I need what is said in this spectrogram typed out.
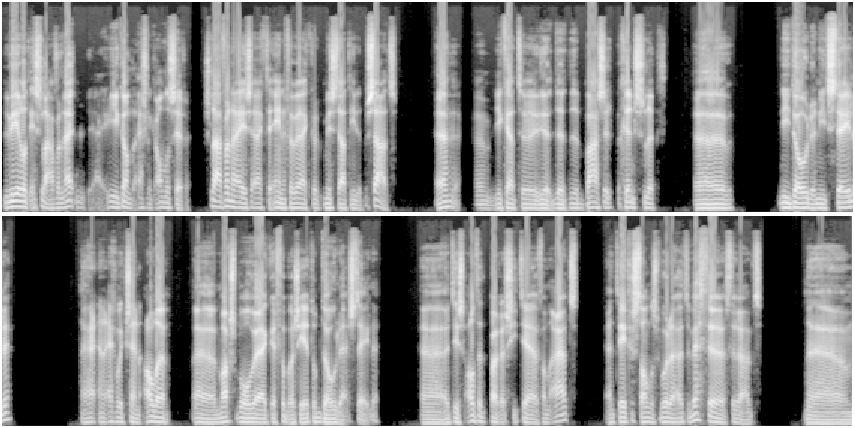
De wereld in slavernij, je kan het eigenlijk anders zeggen. Slavernij is eigenlijk de enige werkelijke misdaad die er bestaat. Uh, je kent uh, de, de basisbeginselen, uh, niet doden, niet stelen. en eigenlijk zijn alle machtsbolwerken gebaseerd op doden en stelen. Het is altijd parasitair van aard en tegenstanders worden uit de weg geruimd. Uh,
